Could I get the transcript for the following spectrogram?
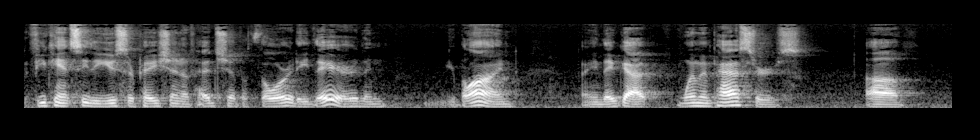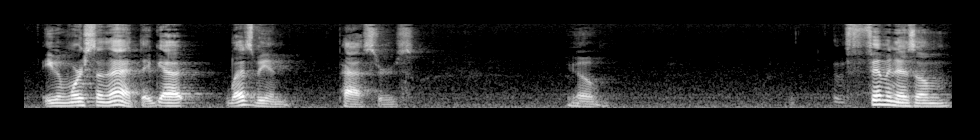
If you can't see the usurpation of headship authority there, then you're blind. I mean, they've got women pastors. Uh, even worse than that, they've got lesbian pastors. You know, feminism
